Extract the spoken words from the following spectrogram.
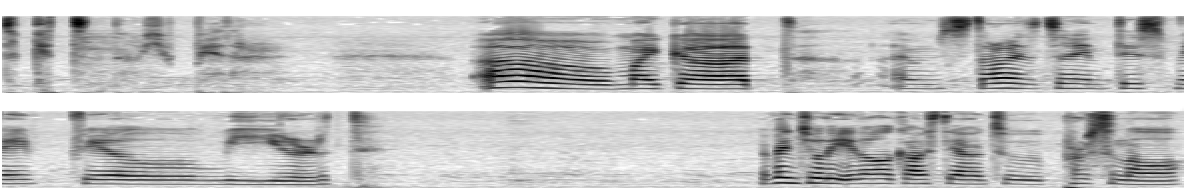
To get to know you better. Oh my god. I'm starting to think this may feel weird. Eventually, it all comes down to personal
